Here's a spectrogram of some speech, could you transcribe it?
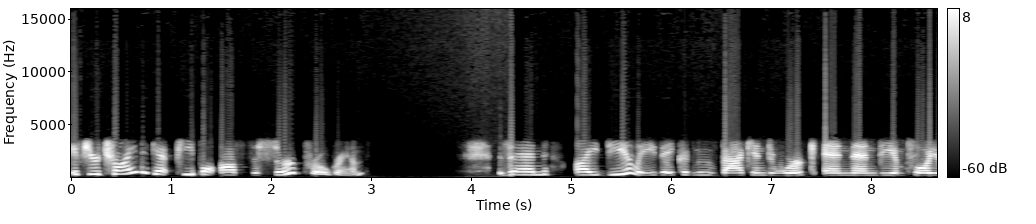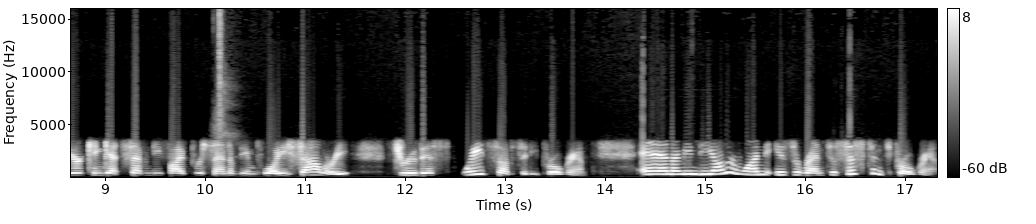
if you're trying to get people off the CERB program, then ideally they could move back into work and then the employer can get 75% of the employee's salary through this wage subsidy program. And I mean, the other one is a rent assistance program.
